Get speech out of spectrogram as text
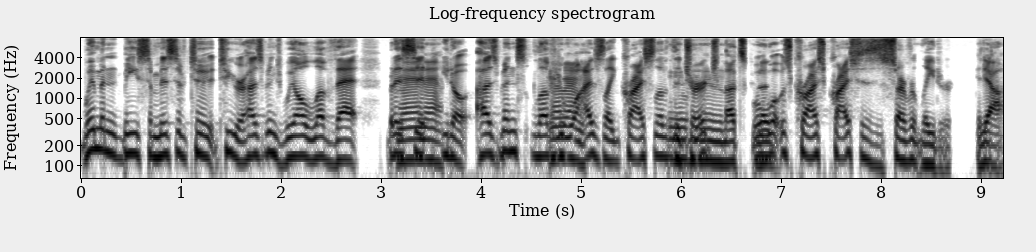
women be submissive to to your husbands. We all love that, but it mm-hmm. said, you know, husbands love mm-hmm. your wives like Christ loved the mm-hmm. church. That's good. Well, what was Christ? Christ is a servant leader. Yeah,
